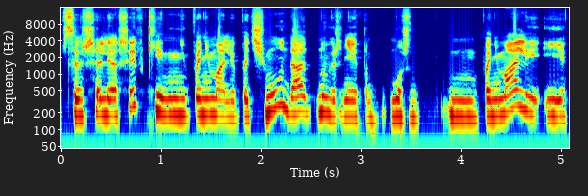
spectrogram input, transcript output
совершали ошибки, не понимали почему, да, ну, вернее, там, может, понимали, и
